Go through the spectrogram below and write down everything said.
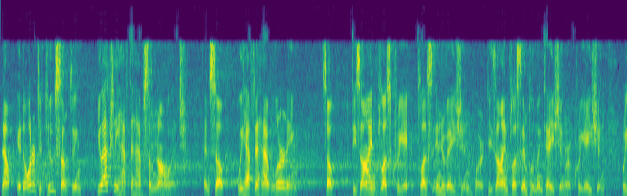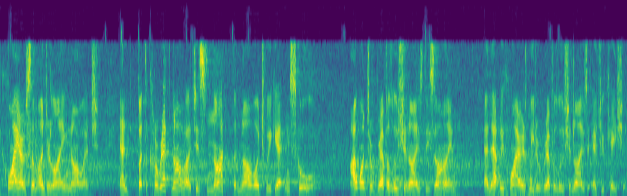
Now, in order to do something, you actually have to have some knowledge. And so we have to have learning. So design plus, crea- plus innovation, or design plus implementation or creation, requires some underlying knowledge. And, but the correct knowledge is not the knowledge we get in school. I want to revolutionize design, and that requires me to revolutionize education.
